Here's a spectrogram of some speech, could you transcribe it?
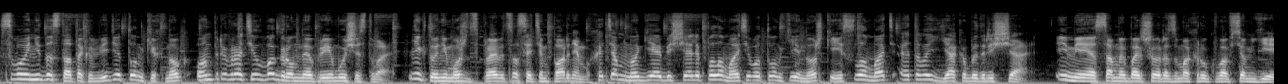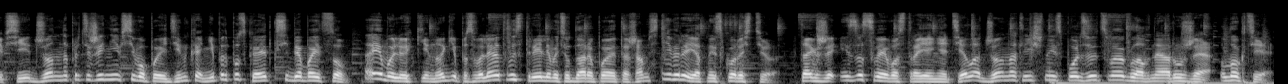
Свой недостаток в виде тонких ног он превратил в огромное преимущество. Никто не может справиться с этим парнем, хотя многие обещали поломать его тонкие ножки и сломать этого якобы дрища. Имея самый большой размах рук во всем UFC, Джон на протяжении всего поединка не подпускает к себе бойцов, а его легкие ноги позволяют выстреливать удары по этажам с невероятной скоростью. Также из-за своего строения тела Джон отлично использует свое главное оружие – локти.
